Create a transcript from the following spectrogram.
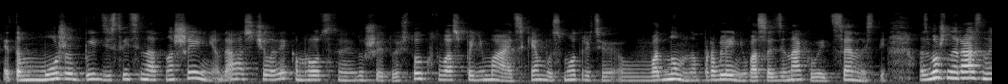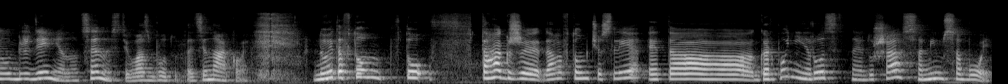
это может быть действительно отношения да, с человеком родственной души, то есть тот, кто вас понимает, с кем вы смотрите в одном направлении, у вас одинаковые ценности. Возможно, разные убеждения, но ценности у вас будут одинаковые. Но это в том, в то, также, да, в том числе, это гармония и родственная душа с самим собой.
